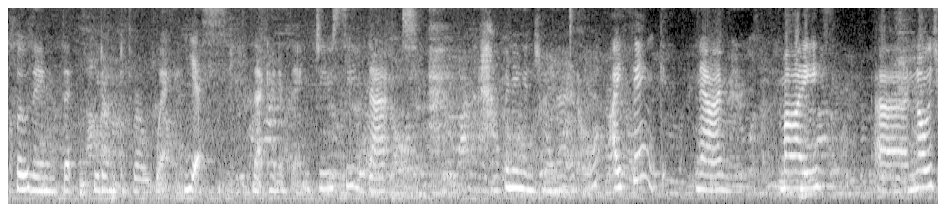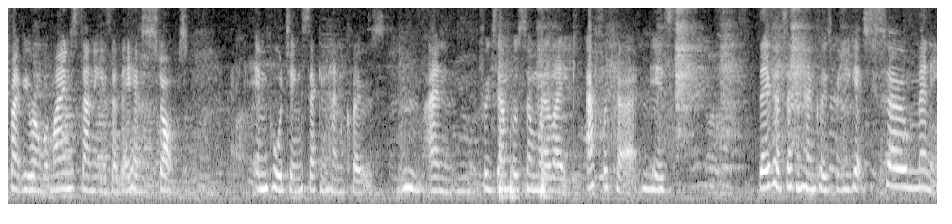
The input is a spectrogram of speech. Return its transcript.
clothing that we don't have to throw away Yes. that kind of thing. Do you see that happening in China at all? I think now I'm my uh, knowledge might be wrong, but my understanding is that they have stopped importing secondhand clothes. Mm. And for example, somewhere like Africa mm. is they've had secondhand clothes, but you get so many.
